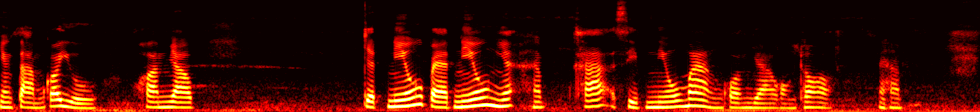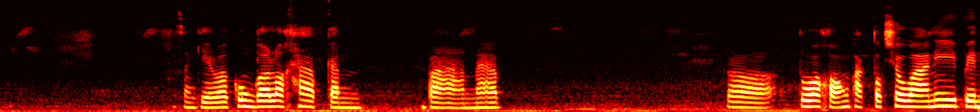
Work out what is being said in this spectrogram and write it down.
อย่างต่ำก็อยู่ความยาว 7 นิ้ว 8 นิ้วเงี้ยครับคะ10 นิ้วมั่งความยาวของท่อนะครับ สังเกตว่ากุ้งก็ลอกคาบกันบานนะครับ ก็ตัวของผักตกชวานี่เป็น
